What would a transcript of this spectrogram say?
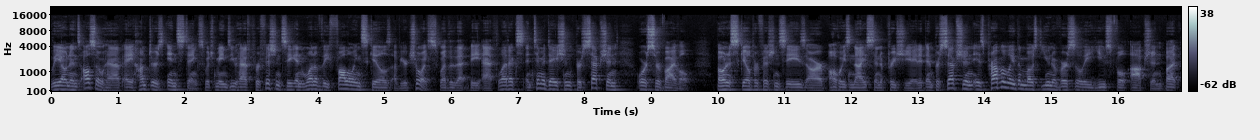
Leonins also have a Hunter's Instincts, which means you have proficiency in one of the following skills of your choice, whether that be athletics, intimidation, perception, or survival. Bonus skill proficiencies are always nice and appreciated, and perception is probably the most universally useful option, but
